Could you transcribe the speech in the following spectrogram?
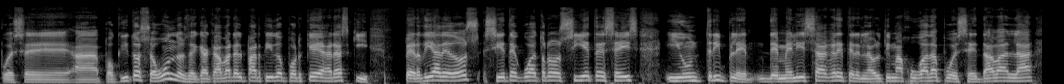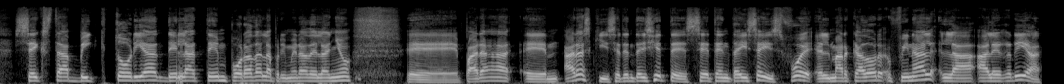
pues eh, a poquitos segundos de que acabara el partido, porque Araski perdía de 2, 7-4, 7-6 y un triple de Melissa Greter en la última jugada, pues se daba la sexta victoria de la temporada, la primera del año eh, para Araski. 77-76 fue el marcador final. La alegría,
